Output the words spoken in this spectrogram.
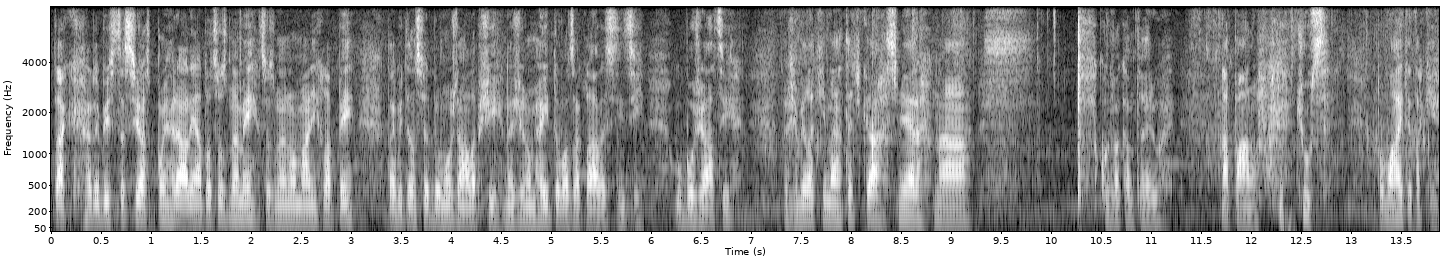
tak kdybyste si aspoň hráli na to, co jsme my, co jsme normální chlapi, tak by ten svět byl možná lepší, než jenom hejtovat za klávesnicí ubožáci. Takže my letíme teďka směr na... Kurva, kam to jedu? Na Pánov. Čus. Pomáhajte taky.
